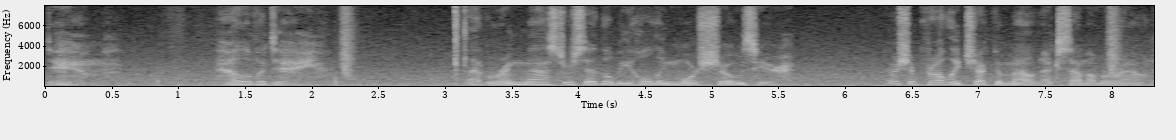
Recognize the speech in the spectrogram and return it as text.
Damn. Hell of a day. That ringmaster said they'll be holding more shows here. I should probably check them out next time I'm around.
